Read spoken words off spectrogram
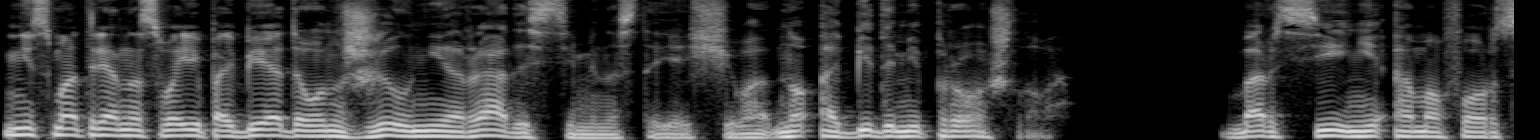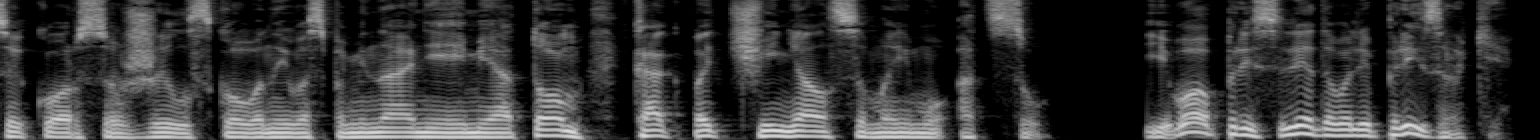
Несмотря на свои победы, он жил не радостями настоящего, но обидами прошлого. Барсини Амафорци Корсо жил скованный воспоминаниями о том, как подчинялся моему отцу. Его преследовали призраки.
